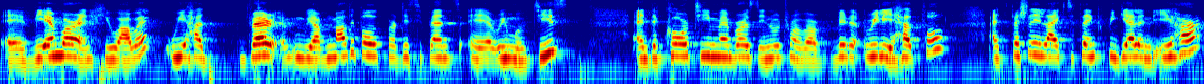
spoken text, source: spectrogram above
uh, VMware, and Huawei. We had very, we have multiple participant uh, remotees, and the core team members in Neutron were really helpful. I especially like to thank Miguel and Ihar,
